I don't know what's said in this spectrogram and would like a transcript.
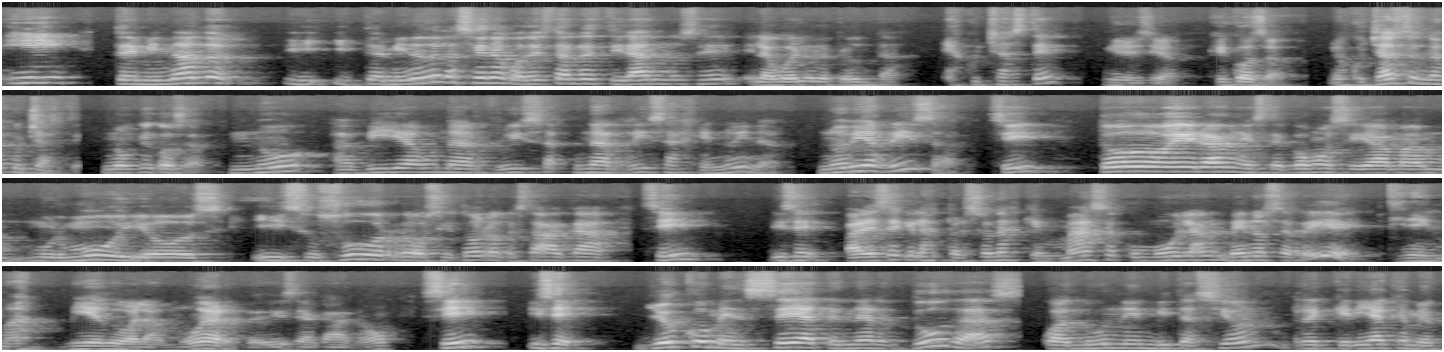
Y terminando, y, terminando la cena, cuando están retirándose, el abuelo le pregunta, ¿escuchaste? Y decía, ¿qué cosa? ¿Lo escuchaste o no escuchaste? No, ¿qué cosa? No había una risa, una risa genuina. No había risa, ¿sí? Todo eran, este, ¿cómo se llaman? Murmullos y susurros y todo lo que estaba acá, ¿sí? Dice, parece que las personas que más acumulan menos se ríen. Tienen más miedo a la muerte, dice acá, ¿no? Sí, dice, yo comencé a tener dudas cuando una invitación requería que, me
